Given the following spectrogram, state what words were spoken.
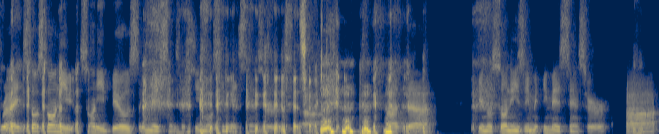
right. So Sony Sony builds image sensor, CMOS image sensor. That's uh, right. but uh, you know, Sony's Im- image sensor uh, mm-hmm.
